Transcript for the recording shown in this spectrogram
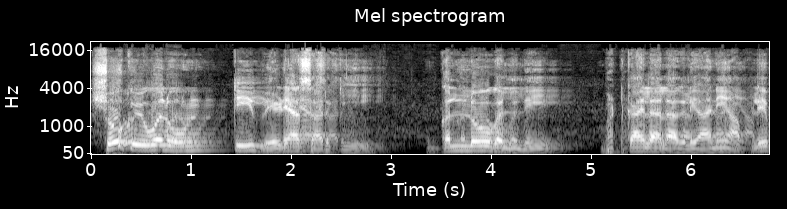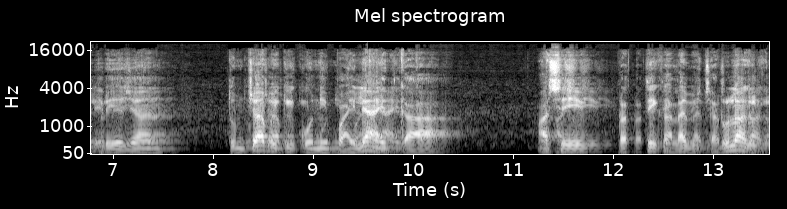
शोक विवल होऊन ती वेड्यासारखी गल्लोगल्ली भटकायला लागली आणि आपले प्रियजन तुमच्यापैकी कोणी पाहिले आहेत का? असे प्रत्येकाला विचारू लागले.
